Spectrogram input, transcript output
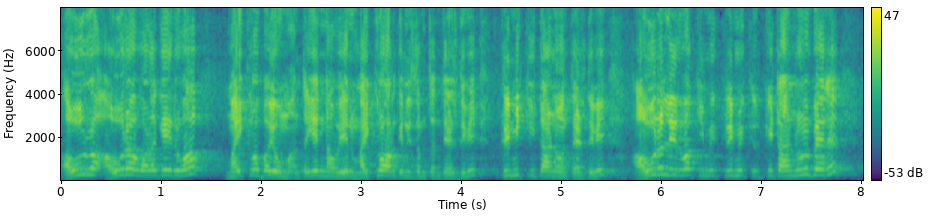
ಅವರ ಅವರ ಒಳಗೆ ಇರುವ ಮೈಕ್ರೋಬಯೋಮ್ ಅಂತ ಏನು ನಾವು ಏನು ಮೈಕ್ರೋ ಆರ್ಗನಿಸಮ್ಸ್ ಅಂತ ಹೇಳ್ತೀವಿ, ಕ್ರಿಮಿ ಕೀಟಾಣು ಅಂತ ಹೇಳ್ತೀವಿ, ಅವರಲ್ಲಿರುವ ಕ್ರಿಮಿ ಕ್ರಿಮಿ ಕೀಟಾಣು ಬೇರೆ,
